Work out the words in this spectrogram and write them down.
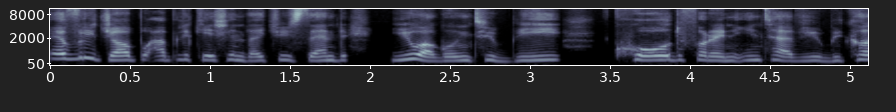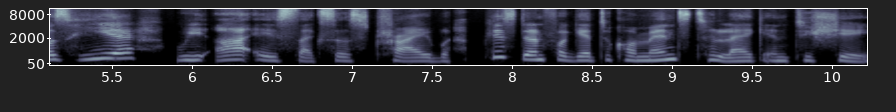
Every job application that you send, you are going to be called for an interview because here we are a success tribe. Please don't forget to comment, to like, and to share.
